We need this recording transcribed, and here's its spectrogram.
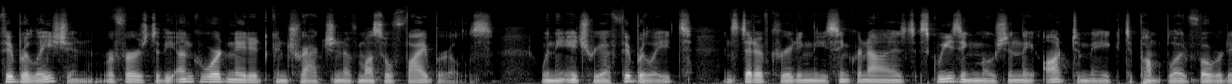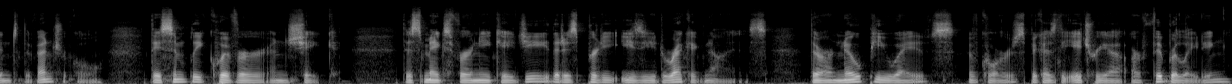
Fibrillation refers to the uncoordinated contraction of muscle fibrils. When the atria fibrillate, instead of creating the synchronized squeezing motion they ought to make to pump blood forward into the ventricle, they simply quiver and shake. This makes for an EKG that is pretty easy to recognize. There are no P waves, of course, because the atria are fibrillating,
